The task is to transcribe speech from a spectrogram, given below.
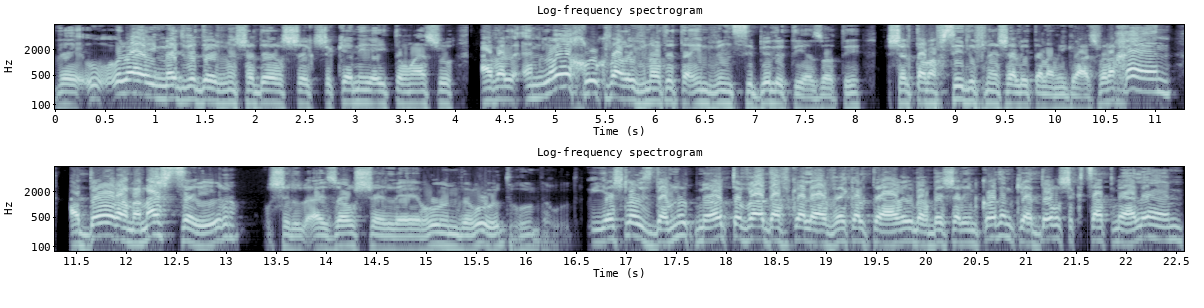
והוא לא היה עם מדוודב משדר שכן יהיה איתו משהו, אבל הם לא יכלו כבר לבנות את האינבינסיביליטי הזאתי, של אתה מפסיד לפני שעלית למגרש, ולכן הדור הממש צעיר, של האזור של אה, רון ורוד, רון ורוד, יש לו הזדמנות מאוד טובה דווקא להיאבק על תארים הרבה שנים קודם, כי הדור שקצת מעליהם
